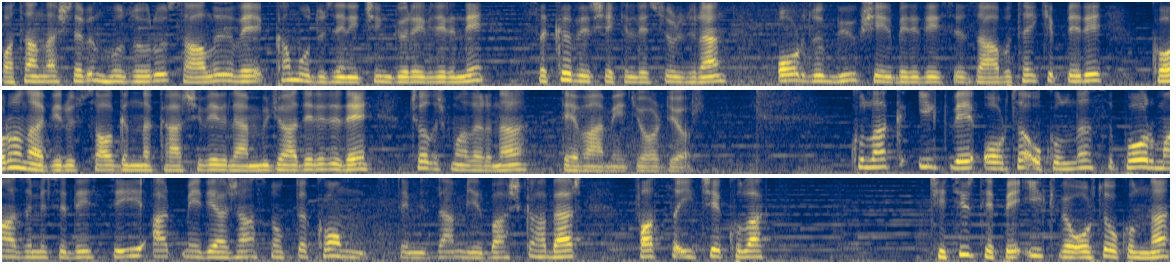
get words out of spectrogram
vatandaşların huzuru, sağlığı ve kamu düzeni için görevlerini sıkı bir şekilde sürdüren Ordu Büyükşehir Belediyesi zabıta ekipleri koronavirüs salgınına karşı verilen mücadelede de çalışmalarına devam ediyor diyor. Kulak İlk ve Orta Okulu'nda spor malzemesi desteği alpmediaajans.com sitemizden bir başka haber. Fatsa ilçe Kulak Çetirtepe İlk ve Ortaokulu'na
